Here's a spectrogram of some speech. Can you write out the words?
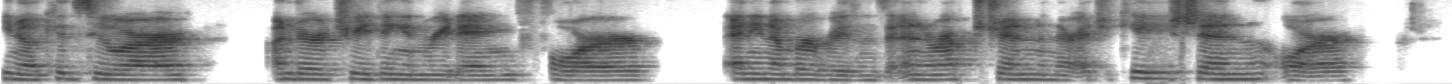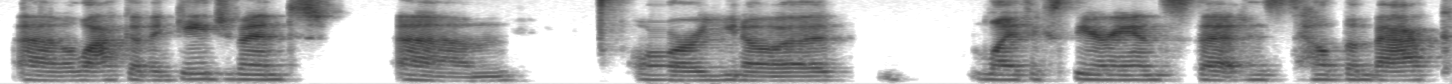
you know, kids who are underachieving in reading for any number of reasons, an interruption in their education or uh, a lack of engagement um, or, you know, a life experience that has held them back.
